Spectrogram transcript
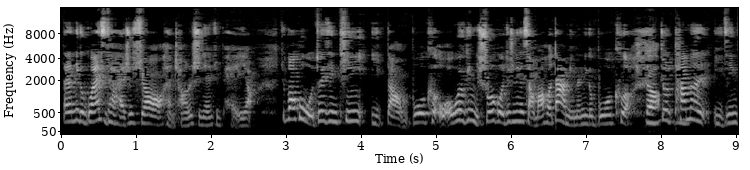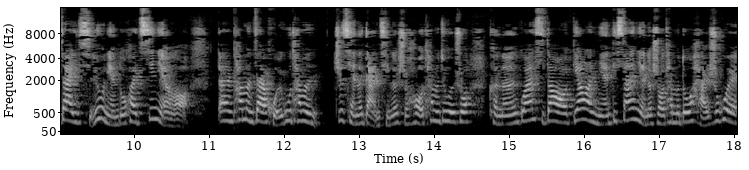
但是那个关系它还是需要很长的时间去培养。就包括我最近听一档播客，我我有跟你说过，就是那个小毛和大明的那个播客，就他们已经在一起六年多，快七年了。但是他们在回顾他们之前的感情的时候，他们就会说，可能关系到第二年、第三年的时候，他们都还是会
